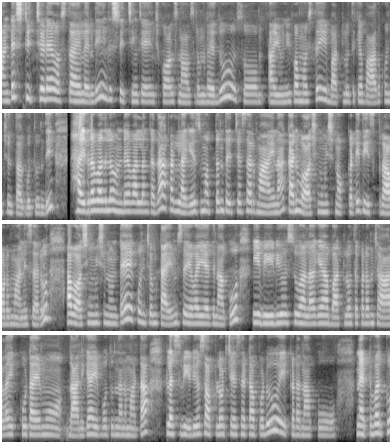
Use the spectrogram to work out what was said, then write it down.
అంటే స్టిచ్డే వస్తాయిలేండి. ఇంకా స్టిచ్చింగ్ చేయించుకోవాల్సిన అవసరం లేదు. సో ఆ యూనిఫామ్ వస్తే ఈ బట్టలు ఉతికే బాధ కొంచెం తగ్గుతుంది. హైదరాబాద్లో ఉండేవాళ్ళం కదా అక్కడ లగేజ్ మొత్తం తెచ్చేసారు మా ఆయన. కానీ వాషింగ్ మిషన్ ఒక్కటి తీసుకురావడం మానేశారు. ఆ వాషింగ్ మిషన్ ఉంటే కొంచెం టైం సేవ్ అయ్యేది నాకు. ఈ వీడియోస్ అలాగే ఆ బట్టలు ఉతకడం చాలా ఎక్కువ టైము దానికే అయిపోతుందనమాట ప్లస్ వీడియోస్ అప్లోడ్ చేసేటప్పుడు ఇక్కడ నాకు నెట్వర్క్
